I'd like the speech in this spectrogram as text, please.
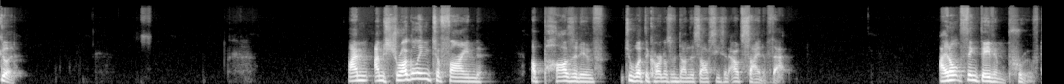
good. I'm I'm struggling to find a positive to what the Cardinals have done this offseason outside of that. I don't think they've improved.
